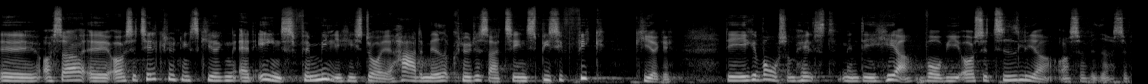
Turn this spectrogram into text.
Øh, og så øh, også tilknytningskirken, at ens familiehistorie har det med at knytte sig til en specifik kirke. Det er ikke hvor som helst, men det er her, hvor vi også tidligere osv. osv.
